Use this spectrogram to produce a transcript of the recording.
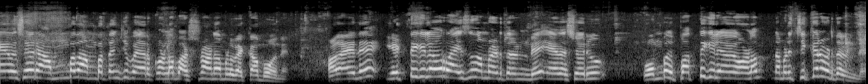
ഏകദേശം ഒരു അമ്പത് അമ്പത്തഞ്ച് പേർക്കുള്ള ഭക്ഷണമാണ് നമ്മൾ വെക്കാൻ പോകുന്നത്. അതായത് എട്ട് കിലോ റൈസ് നമ്മൾ എടുത്തിട്ടുണ്ട്. ഏകദേശം ഒരു ഒമ്പത് പത്ത് കിലോയോളം നമ്മൾ ചിക്കൻ എടുത്തിട്ടുണ്ട്.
